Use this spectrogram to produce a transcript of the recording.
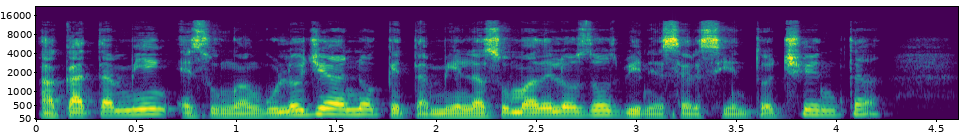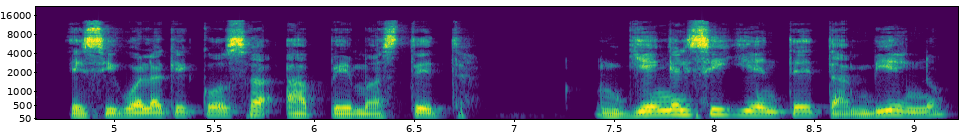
Acá también es un ángulo llano, que también la suma de los dos viene a ser 180, es igual a qué cosa? A P más teta. Y en el siguiente también, ¿no?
